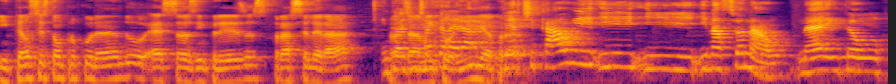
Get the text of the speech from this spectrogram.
Então, vocês estão procurando essas empresas para acelerar então a gente acelera pra... vertical e, e, e, e, nacional, né? Então,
